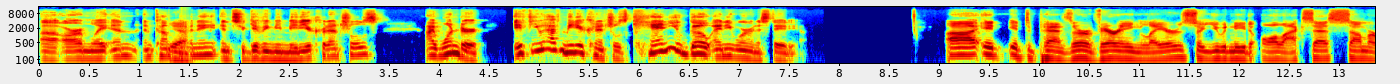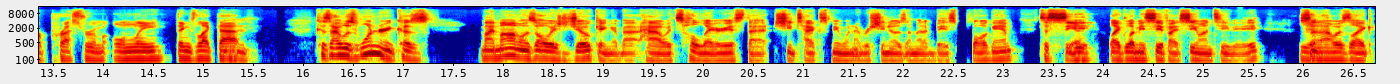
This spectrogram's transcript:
uh, Aram Leighton and company, yeah. into giving me media credentials. I wonder if you have media credentials, can you go anywhere in a stadium? Uh, it it depends. There are varying layers, so you would need all access. Some are press room only, things like that. Because mm-hmm. I was wondering, because my mom was always joking about how it's hilarious that she texts me whenever she knows I'm at a baseball game to see, yeah. like, let me see if I see you on TV. So yeah. then I was like,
